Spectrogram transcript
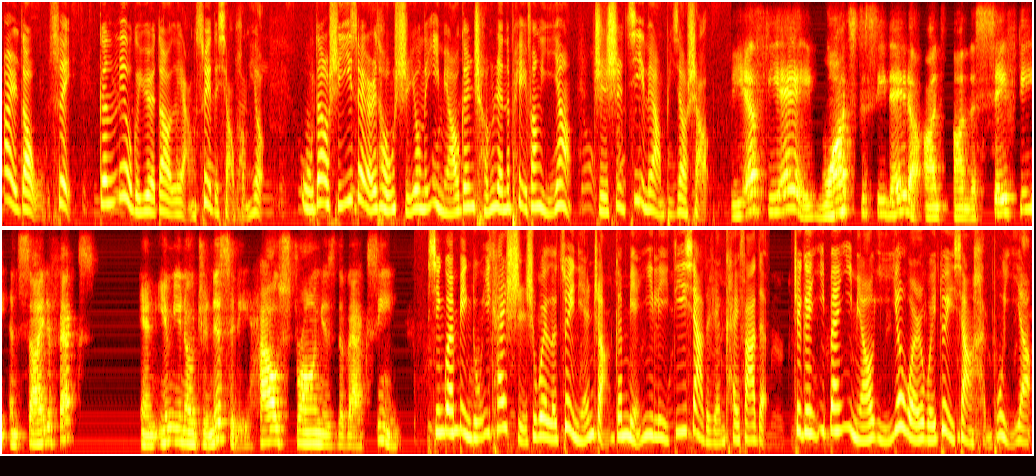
二到五岁跟六个月到两岁的小朋友。五到十一岁儿童使用的疫苗跟成人的配方一样，只是剂量比较少。The FDA wants to see data on on the safety and side effects. And immunogenicity, how strong is the vaccine? 新冠病毒一开始是为了最年长跟免疫力低下的人开发的，这跟一般疫苗以幼儿为对象很不一样。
